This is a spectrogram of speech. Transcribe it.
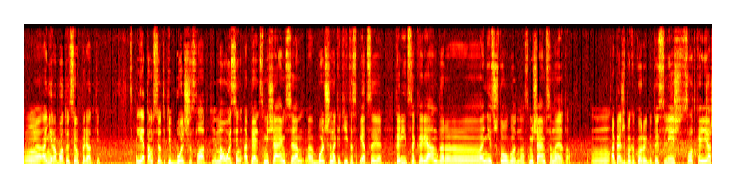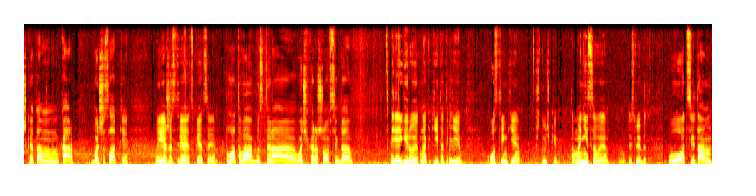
Они работают, все в порядке. Летом все-таки больше сладкие. На осень опять смещаемся э, больше на какие-то специи. Корица, кориандр, э, анис, что угодно. Смещаемся на это. Опять же, по какой рыбе? То есть лещ, сладкоежка, там, карп, больше сладкие. Реже стреляют специи. Плотва, густыра очень хорошо всегда реагируют на какие-то такие остренькие штучки. Там анисовые, то есть любят. По цветам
